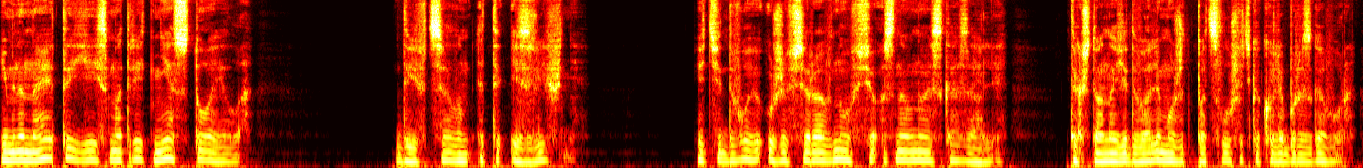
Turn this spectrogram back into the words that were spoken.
именно на это ей смотреть не стоило. Да и в целом это излишне. Эти двое уже все равно все основное сказали, так что она едва ли может подслушать какой-либо разговор. —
